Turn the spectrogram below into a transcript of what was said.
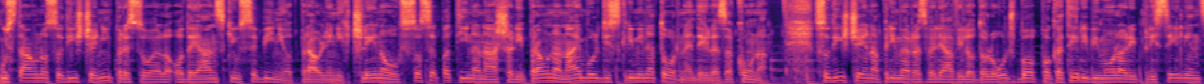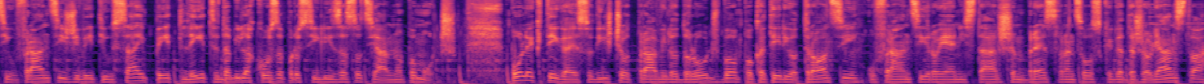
Ustavno sodišče ni presojalo o dejanski vsebini odpravljenih členov, so se pa ti nanašali prav na najbolj diskriminatorne dele zakona. Sodišče je na primer razveljavilo določbo, po kateri bi morali priseljenci v Franciji živeti vsaj pet let, da bi lahko zaprosili za socialno pomoč. Poleg tega je sodišče odpravilo določbo, po kateri otroci v Franciji rojeni staršem brez francoskega državljanstva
